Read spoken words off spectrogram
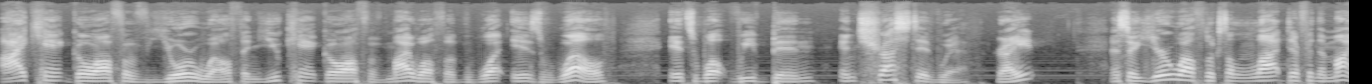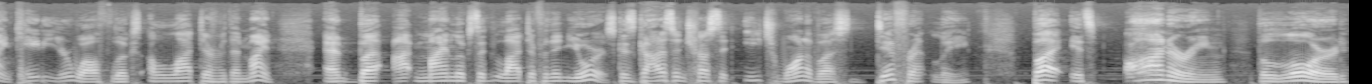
I can't go off of your wealth and you can't go off of my wealth of what is wealth. It's what we've been entrusted with, right? And so your wealth looks a lot different than mine. Katie, your wealth looks a lot different than mine. And but I, mine looks a lot different than yours because God has entrusted each one of us differently. But it's honoring the Lord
